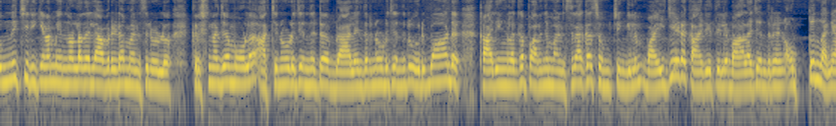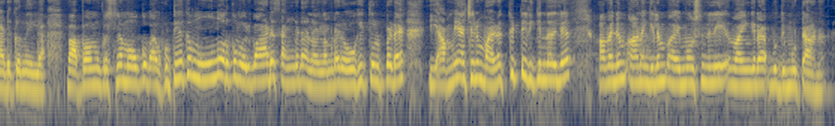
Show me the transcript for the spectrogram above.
ഒന്നിച്ചിരിക്കണം എന്നുള്ളതല്ല അവരുടെ മനസ്സിലുള്ളൂ. കൃഷ്ണജ മോൾ അച്ഛനോട് ചെന്നിട്ട് ബാലേന്ദ്രനോട് ചെന്നിട്ട് ഒരുപാട് കാര്യങ്ങളൊക്കെ പറഞ്ഞ് മനസ്സിലാക്കാൻ ശ്രമിച്ചെങ്കിലും വൈജയുടെ കാര്യത്തിൽ ബാലചന്ദ്രൻ ഒട്ടും തന്നെ അടുക്കുന്നില്ല. അപ്പം കൃഷ്ണമോക്ക് പ- കുട്ടികൾക്ക് മൂന്നുപേർക്കും ഒരുപാട് സങ്കടമാണ്. നമ്മുടെ രോഹിത് ഉൾപ്പെടെ ഈ അമ്മയും അച്ഛനും വഴക്കിട്ടിരിക്കുന്നതിൽ അവനും ആണെങ്കിലും ഇമോഷണലി ഭയങ്കര ബുദ്ധിമുട്ടാണ്.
